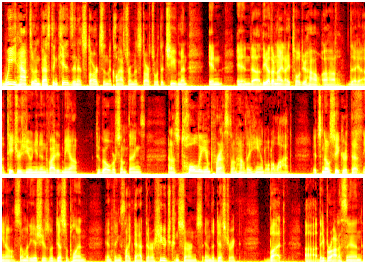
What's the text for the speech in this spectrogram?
We have to invest in kids, and it starts in the classroom. It starts with achievement. In and uh, the other night, I told you how uh, the uh, teachers union invited me up to go over some things, and I was totally impressed on how they handled a lot. It's no secret that you know some of the issues with discipline and things like that that are huge concerns in the district, but uh, they brought us in,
